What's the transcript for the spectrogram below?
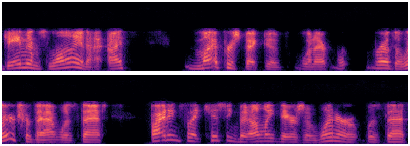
Gaiman's line, I, I my perspective when I wrote the lyrics for that was that fighting's like kissing, but only there's a winner. Was that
